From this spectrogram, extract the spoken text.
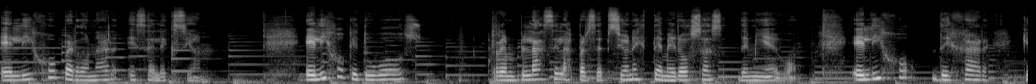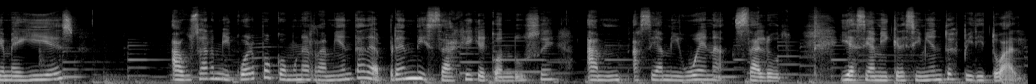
elijo perdonar esa elección. Elijo que tu voz reemplace las percepciones temerosas de mi ego. Elijo dejar que me guíes a usar mi cuerpo como una herramienta de aprendizaje que conduce hacia mi buena salud y hacia mi crecimiento espiritual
